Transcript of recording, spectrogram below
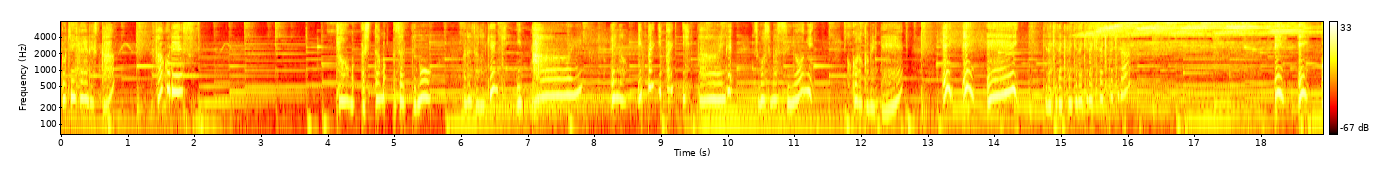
ご機嫌いかがですか？ファコです今日も明日も明後日もあなたが元気いっぱい笑顔いっぱいいっぱいいっぱいで過ごせますように心込めて。えいえいえい。キラキラキラキラキラキラキラキラ。えいえい。お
